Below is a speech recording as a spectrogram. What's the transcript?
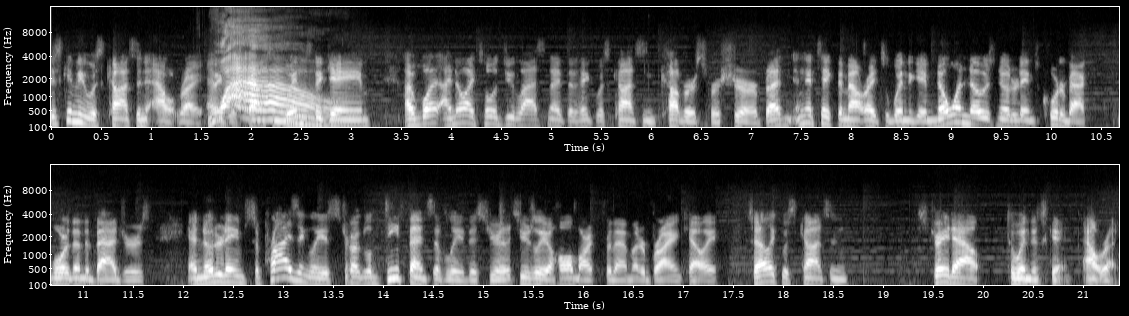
Just give me Wisconsin outright. I think Wisconsin wins the game. I, I know I told you last night that I think Wisconsin covers for sure, but I'm going to take them outright to win the game. No one knows Notre Dame's quarterback more than the Badgers. And Notre Dame, surprisingly, has struggled defensively this year. That's usually a hallmark for them under Brian Kelly. So I like Wisconsin straight out to win this game outright.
